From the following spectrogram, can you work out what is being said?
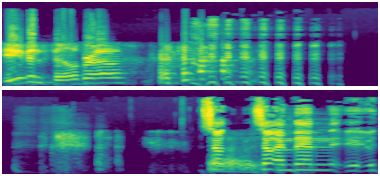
Do you even feel, bro? So, so, and then it,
